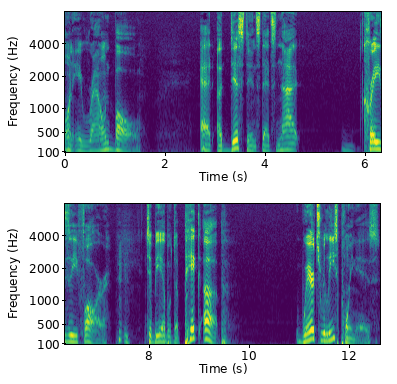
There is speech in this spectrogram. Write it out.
on a round ball at a distance that's not crazy far to be able to pick up where its release point is,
